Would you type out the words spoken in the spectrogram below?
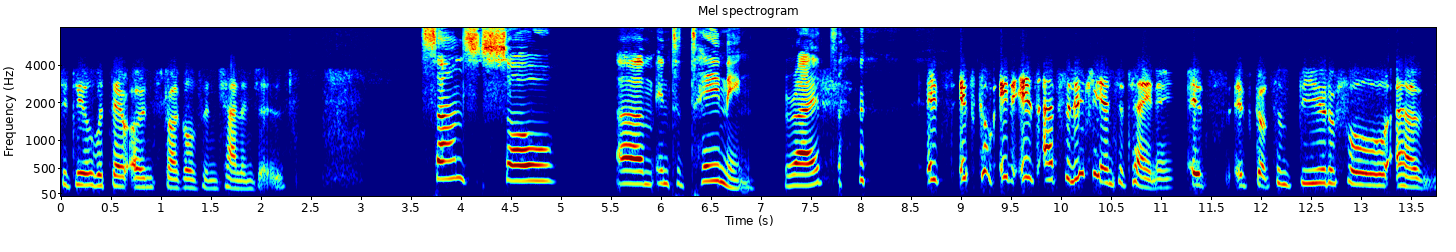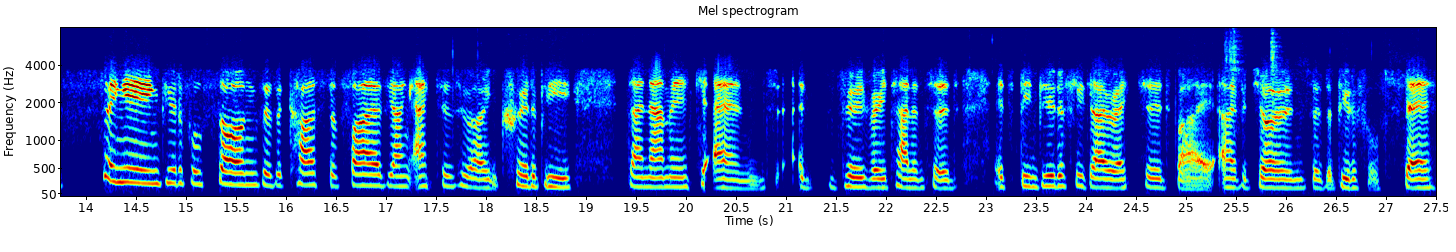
to deal with their own struggles and challenges. Sounds so um, entertaining, right? it's it's it is absolutely entertaining. It's it's got some beautiful um, singing beautiful songs. There's a cast of five young actors who are incredibly dynamic and very, very talented. It's been beautifully directed by Ivor Jones. There's a beautiful set,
